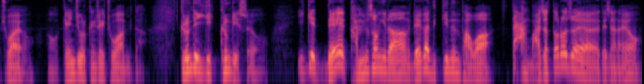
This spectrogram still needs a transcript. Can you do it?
좋아요. 어, 개인적으로 굉장히 좋아합니다. 그런데 이게 그런 게 있어요. 이게 내 감성이랑 내가 느끼는 바와 딱 맞아 떨어져야 되잖아요.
